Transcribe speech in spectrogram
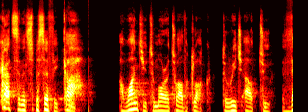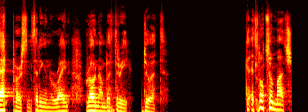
cuts and it's specific. Ah, I want you tomorrow at 12 o'clock to reach out to that person sitting in row, row number three. Do it. It's not so much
